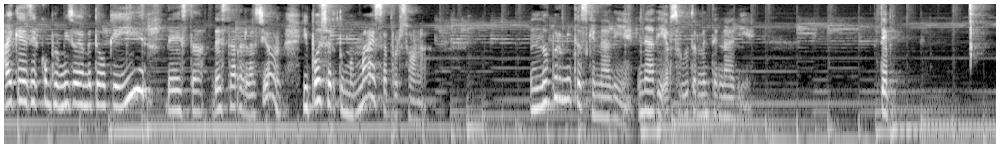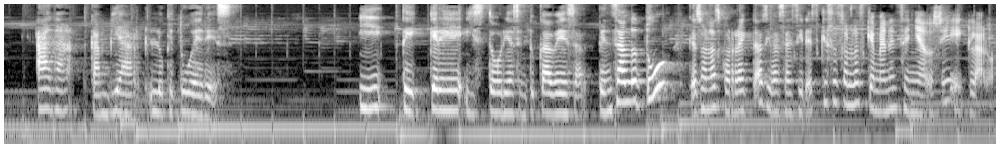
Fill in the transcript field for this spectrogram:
hay que decir con permiso, ya me tengo que ir de esta, de esta relación. Y puede ser tu mamá esa persona. No permitas que nadie, nadie, absolutamente nadie, te haga cambiar lo que tú eres y te cree historias en tu cabeza, pensando tú que son las correctas y vas a decir, es que esas son las que me han enseñado. Sí, claro.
